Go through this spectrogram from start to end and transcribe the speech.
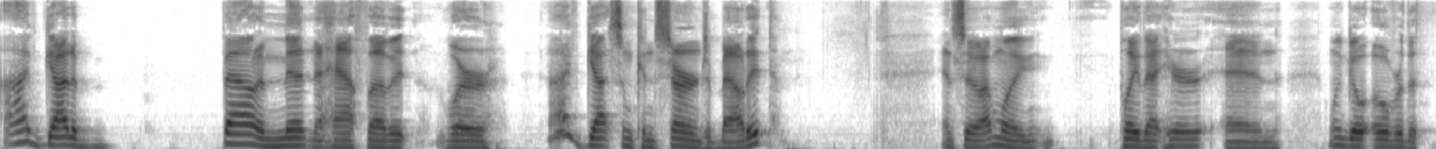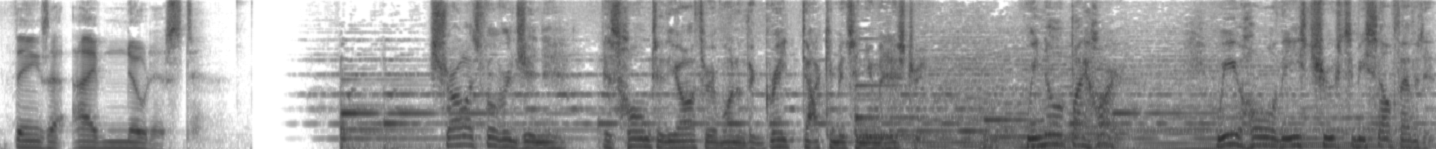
I've got a, about a minute and a half of it where I've got some concerns about it. And so I'm going to play that here and I'm going to go over the things that I've noticed. Charlottesville, Virginia is home to the author of one of the great documents in human history. We know it by heart. We hold these truths to be self-evident,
